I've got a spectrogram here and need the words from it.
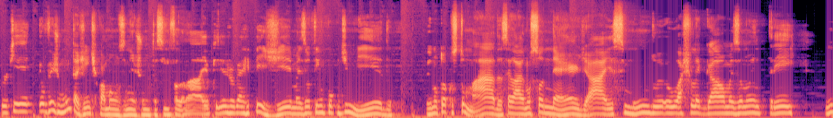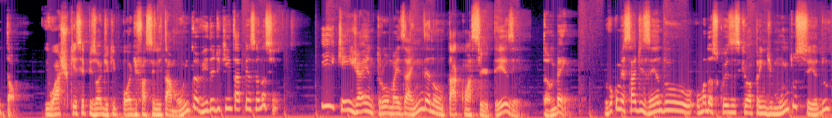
Porque eu vejo muita gente com a mãozinha junta assim, falando: Ah, eu queria jogar RPG, mas eu tenho um pouco de medo. Eu não tô acostumada, sei lá, eu não sou nerd. Ah, esse mundo eu acho legal, mas eu não entrei. Então, eu acho que esse episódio aqui pode facilitar muito a vida de quem tá pensando assim. E quem já entrou, mas ainda não tá com a certeza, também. Eu vou começar dizendo uma das coisas que eu aprendi muito cedo,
